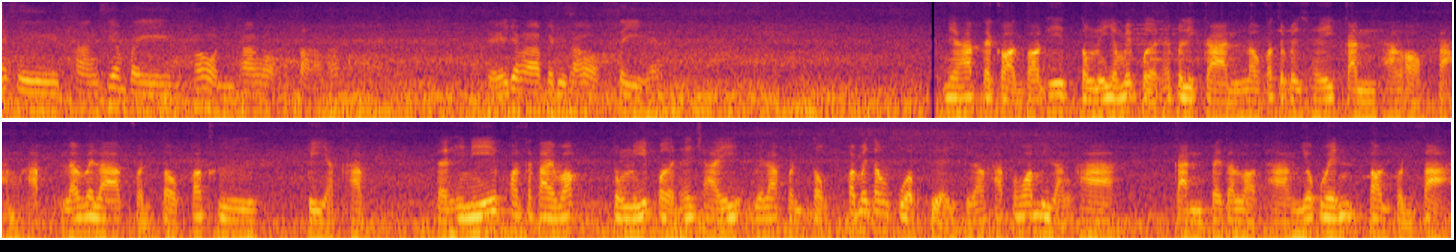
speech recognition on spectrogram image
นนี้คือทางเชื่อมไปพหลทางออกสามครับเดี๋ยวจะพาไปดูทางออกสี่ครับเนี่ยครับแต่ก่อนตอนที่ตรงนี้ยังไม่เปิดให้บริการ เราก็จะไปใช้กันทางออก 3 ครับ แล้วเวลาฝนตกก็คือเปียกครับ แต่ทีนี้พอสกายวอล์กตรงนี้เปิดให้ใช้เวลาฝนตกก็ไม่ต้องกลัวเปียกอีกแล้วครับ เพราะว่ามีหลังคากันไปตลอดทางยกเว้นตอนฝนสาด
